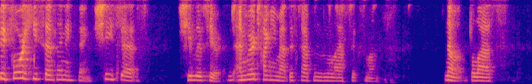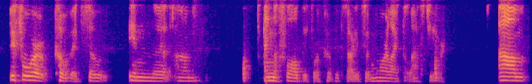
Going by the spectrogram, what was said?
Before he says anything, she says she lives here. And we're talking about this happened in the last six months. No, the last, before COVID. So in the, um, in the fall before COVID started. So more like the last year. Um,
